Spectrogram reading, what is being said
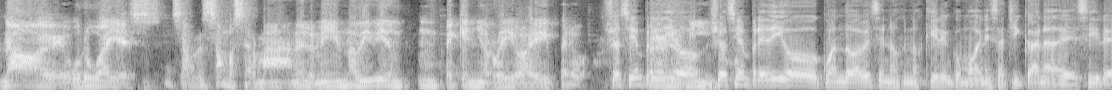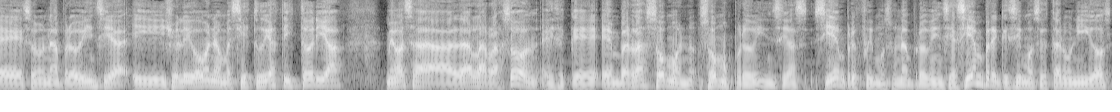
no, eh, Uruguay es, somos hermanos, es lo mismo, divide un, pequeño río ahí, pero... Yo siempre digo, yo siempre digo cuando a veces nos, nos quieren como en esa chicana de decir, eh, son una provincia, y yo le digo, bueno, si estudiaste historia me vas a dar la razón, es que en verdad somos, somos provincias, siempre fuimos una provincia, siempre quisimos estar unidos,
